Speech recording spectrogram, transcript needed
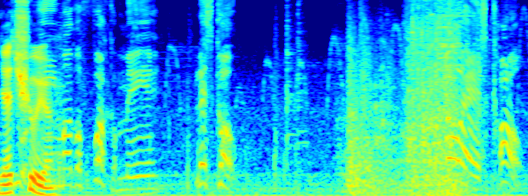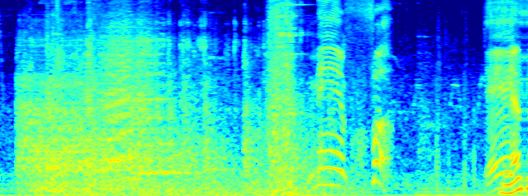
Я чую. Нет?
